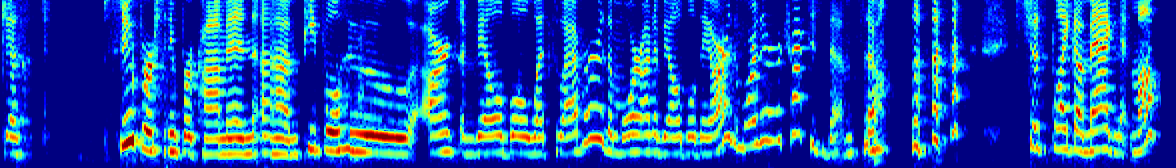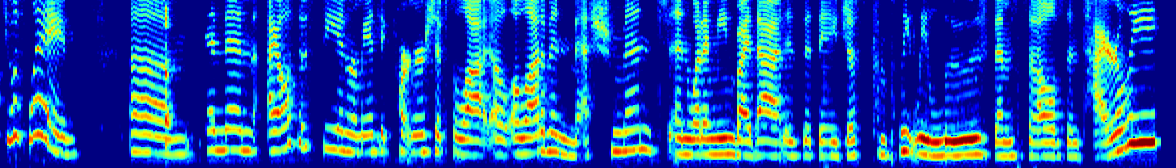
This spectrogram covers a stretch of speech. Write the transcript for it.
just super, super common. Um, people who aren't available whatsoever, the more unavailable they are, the more they're attracted to them. So it's just like a magnet, moth to a flame um, and then I also see in romantic partnerships a lot, a, a, lot of enmeshment. And what I mean by that is that they just completely lose themselves entirely,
